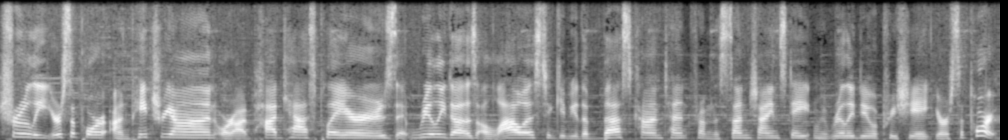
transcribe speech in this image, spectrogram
truly your support on patreon or on podcast players it really does allow us to give you the best content from the sunshine state and we really do appreciate your support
